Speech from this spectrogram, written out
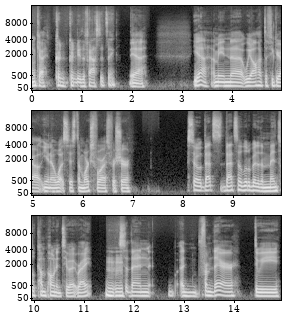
Okay. Couldn't couldn't do the fasted thing. Yeah. Yeah. I mean, uh, we all have to figure out, you know, what system works for us for sure. So that's that's a little bit of the mental component to it, right? Mhm. So then uh, from there, do we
